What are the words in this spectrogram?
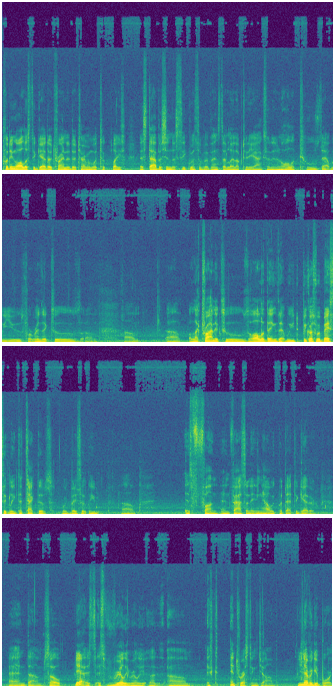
putting all this together, trying to determine what took place, establishing the sequence of events that led up to the accident, and all the tools that we use, forensic tools, um, um, uh, electronic tools, all the things that we, d- because we're basically detectives. We're basically um, it's fun and fascinating how we put that together. And um, so, yeah, it's, it's really, really a um, ex- interesting job. You never get bored.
